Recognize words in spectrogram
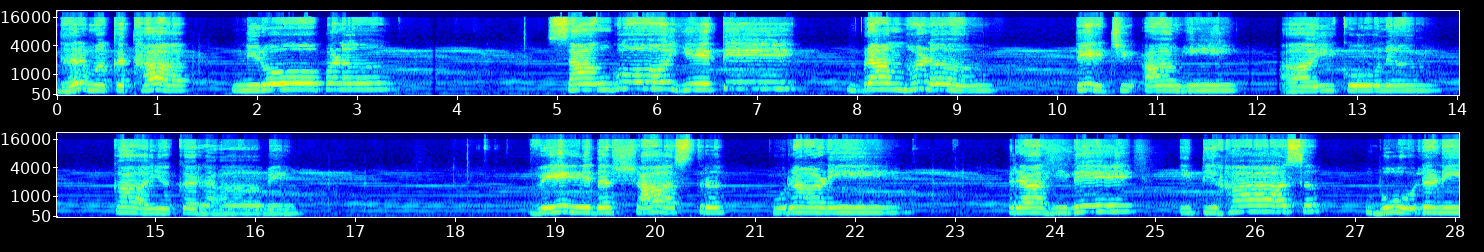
धर्मकथा निरोपण सांगो येते ब्राह्मण तेची आम्ही ऐकोन काय करावे? वेदशास्त्र पुराणे राहिले इतिहास बोलणे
